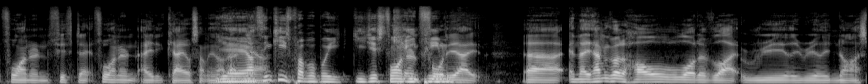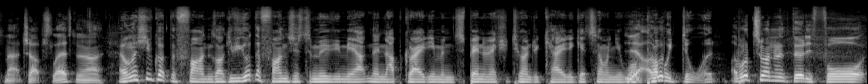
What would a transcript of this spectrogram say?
450, 480k or something like that. yeah, I think he's probably you just 448. Uh, and they haven't got a whole lot of like really, really nice matchups left. And I, Unless you've got the funds, like if you've got the funds just to move him out and then upgrade him and spend an extra 200k to get someone you want, Yeah, probably would- do it. I've got 234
